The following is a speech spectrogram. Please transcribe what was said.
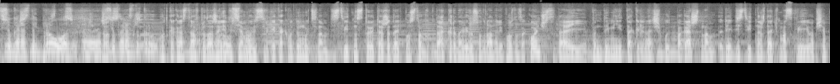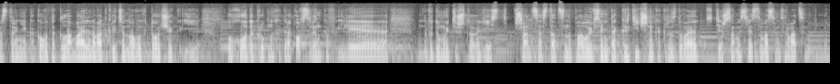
все гораздо бизнес, про, это же э, очень все гораздо сложно. кру- Вот как раз да, в продолжение этой темы, Сергей, как вы думаете, нам действительно стоит ожидать после того, как да, коронавирус, он рано или поздно закончится, да, и пандемия так или иначе будет погашена, нам действительно ждать в Москве и вообще по стране какого-то глобального открытия новых точек и ухода крупных игроков с рынков, или вы думаете, что есть шансы остаться на плаву, и все не так критично, как раздувают те же самые средства массовой информации, например?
